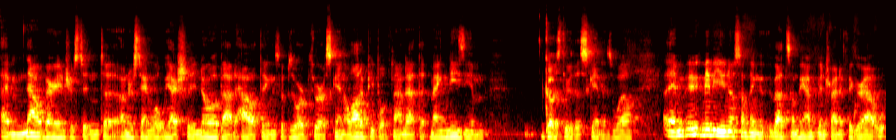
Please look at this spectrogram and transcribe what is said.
I I'm now very interested in to understand what we actually know about how things absorb through our skin. A lot of people have found out that magnesium goes through the skin as well. And maybe you know something about something I've been trying to figure out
